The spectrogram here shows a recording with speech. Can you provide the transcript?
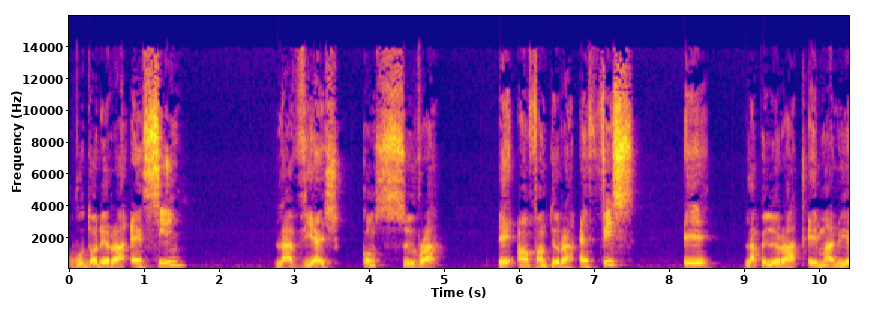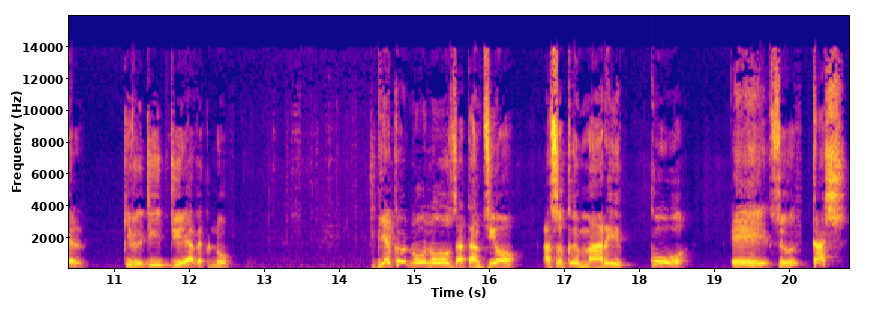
vous donnera un signe, la Vierge concevra et enfantera un fils et l'appellera Emmanuel, qui veut dire Dieu avec nous. Bien que nous nous attendions à ce que Marie court et se cache,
